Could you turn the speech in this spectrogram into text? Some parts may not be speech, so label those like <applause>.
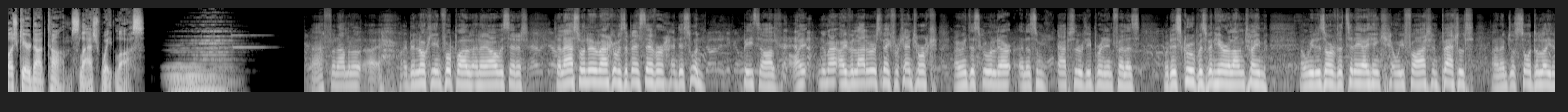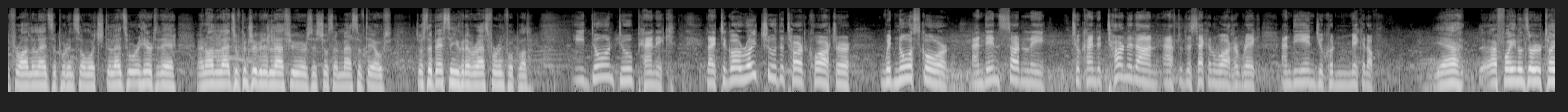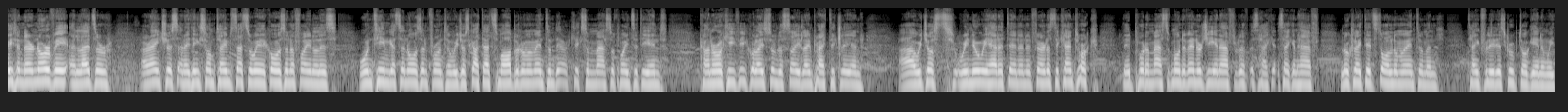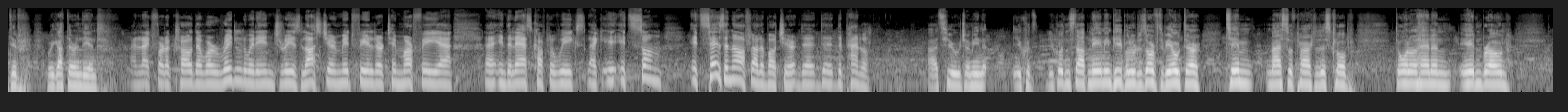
plushcare.com slash weight loss. Uh, phenomenal. I, I've been lucky in football, and I always said it. The last one in Newmarket was the best ever, and this one beats all. I, I have a lot of respect for Kanturk. I went to school there, and there's some absolutely brilliant fellas. But this group has been here a long time, and we deserved it today, I think. And we fought and battled, and I'm just so delighted for all the lads that put in so much. The lads who were here today, and all the lads who've contributed the last few years. It's just a massive day out. Just the best thing you could ever ask for in football. You don't do panic. Like to go right through the third quarter with no score and then suddenly to kind of turn it on after the second water break and the end you couldn't make it up. Yeah, our finals are tight and they're nervy, and lads are, are anxious. And I think sometimes that's the way it goes in a final is one team gets a nose in front, and we just got that small bit of momentum there, kick some massive points at the end. Conor O'Keefe equalised from the sideline practically, and uh, we just we knew we had it then. And in fairness to Kanturk, they'd put a massive amount of energy in after the second half. Looked like they'd stolen the momentum, and thankfully this group dug in, and we did. We got there in the end. And like for the crowd that were riddled with injuries, last year midfielder Tim Murphy uh, uh, in the last couple of weeks, like it, it's some, it says an awful lot about your the, the, the panel. It's huge. I mean, you could you couldn't stop naming people who deserve to be out there. Tim, massive part of this club. Donald Hannon, Aidan Brown,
